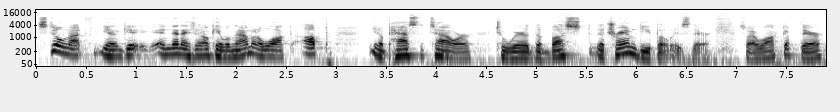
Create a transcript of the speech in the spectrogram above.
still not, you know, get, and then I said, okay, well, now I'm going to walk up you know, past the tower to where the bus, the tram depot is there. So I walked up there,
